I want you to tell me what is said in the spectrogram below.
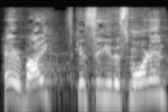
Hey, everybody. It's good to see you this morning.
